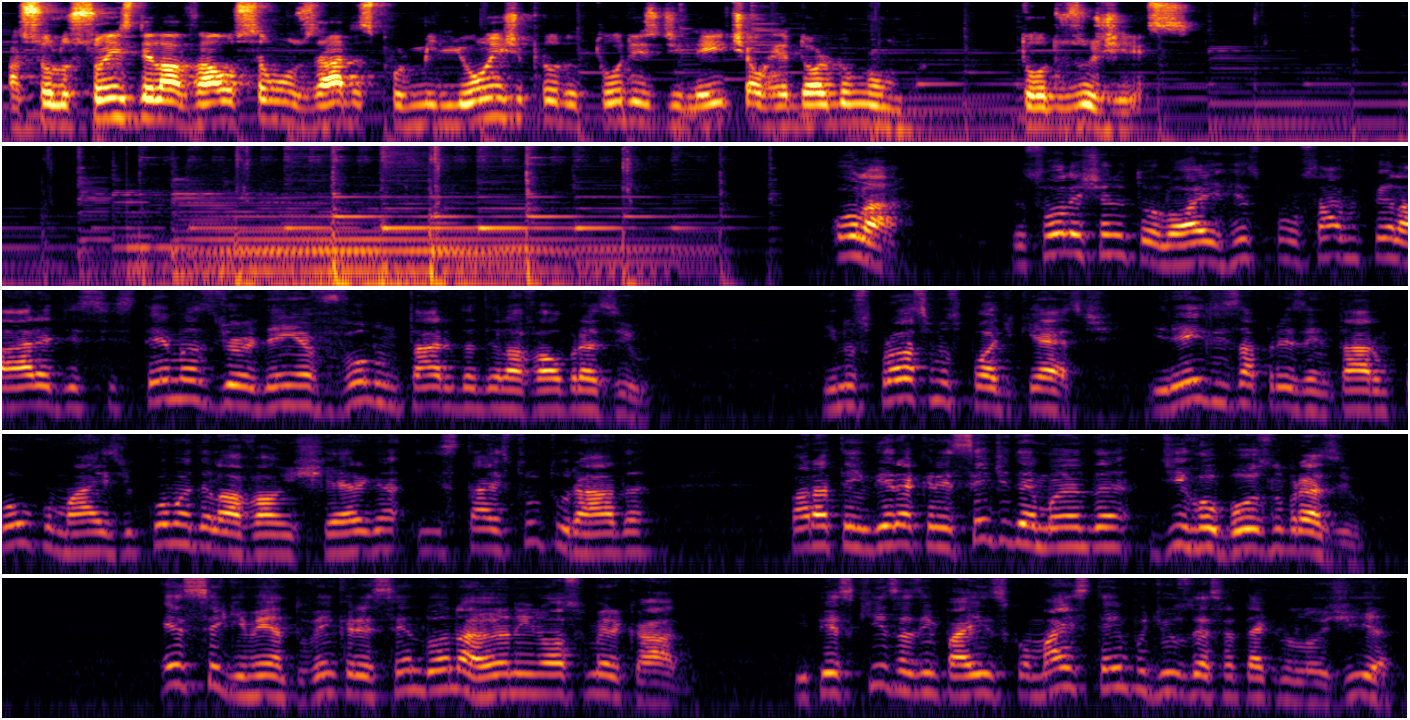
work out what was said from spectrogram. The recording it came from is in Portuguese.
As soluções de Laval são usadas por milhões de produtores de leite ao redor do mundo, todos os dias. Olá, eu sou Alexandre Tolói, responsável pela área de Sistemas de Ordenha Voluntário da Delaval Brasil. E nos próximos podcasts, irei lhes apresentar um pouco mais de como a Delaval enxerga e está estruturada para atender a crescente demanda de robôs no Brasil. Esse segmento vem crescendo ano a ano em nosso mercado, e pesquisas em países com mais tempo de uso dessa tecnologia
